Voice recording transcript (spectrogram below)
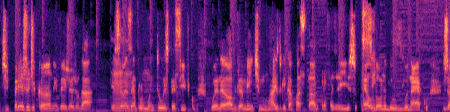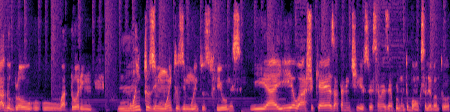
te prejudicando em vez de ajudar. Esse é um Uhum. exemplo muito específico. O Wendel é, obviamente, mais do que capacitado para fazer isso. É Sim. o dono do boneco, já dublou o, o- o ator em muitos e muitos e muitos filmes. E aí eu acho que é exatamente isso. Esse é um exemplo muito bom que você levantou.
